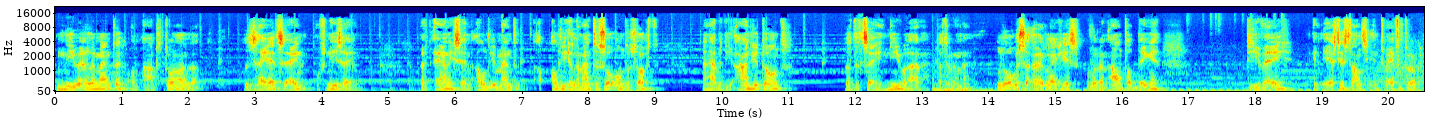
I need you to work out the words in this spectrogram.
nieuwe elementen om aan te tonen dat zij het zijn of niet zijn. Uiteindelijk zijn al die, elementen, al die elementen zo onderzocht en hebben die aangetoond dat het zij niet waren. Dat er een logische uitleg is voor een aantal dingen die wij in eerste instantie in twijfel trokken.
